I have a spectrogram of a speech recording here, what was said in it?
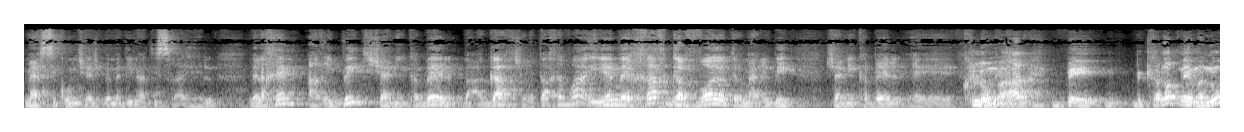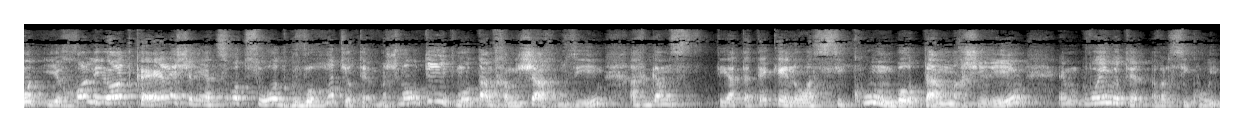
מהסיכון שיש במדינת ישראל, ולכן הריבית שאני אקבל באג"ח של אותה חברה יהיה בהכרח גבוה יותר מהריבית שאני אקבל... אה, כלומר, בקרנות נאמנות יכול להיות כאלה שמייצרות תשואות גבוהות יותר, משמעותית, מאותם חמישה אחוזים, אך גם סטיית התקן או הסיכון באותם מכשירים הם גבוהים יותר, אבל סיכוי,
